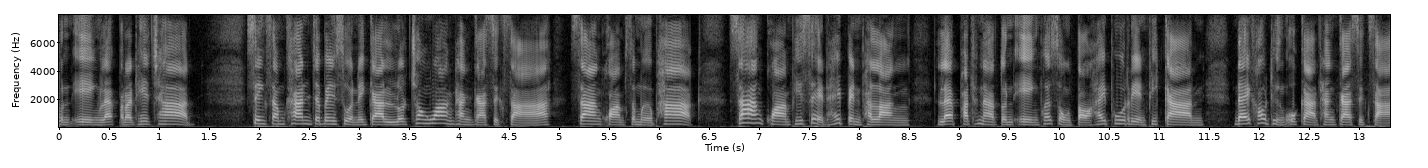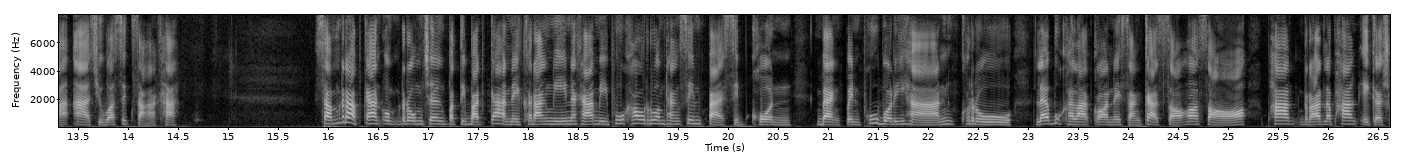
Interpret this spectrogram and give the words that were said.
ตนเองและประเทศชาติ สิ่งสำคัญจะเป็นส่วนในการลดช่องว่างทางการศึกษา สร้างความเสมอภาค สร้างความพิเศษให้เป็นพลัง และพัฒนาตนเองเพื่อส่งต่อให้ผู้เรียนพิการ ได้เข้าถึงโอกาสทางการศึกษาอาชีวศึกษาค่ะ สำหรับการอบรมเชิงปฏิบัติการในครั้งนี้นะคะ มีผู้เข้าร่วมทั้งสิ้น 80 คน แบ่งเป็นผู้บริหาร ครู และบุคลากรในสังกัด สอสภาครัฐและภาคเอกช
